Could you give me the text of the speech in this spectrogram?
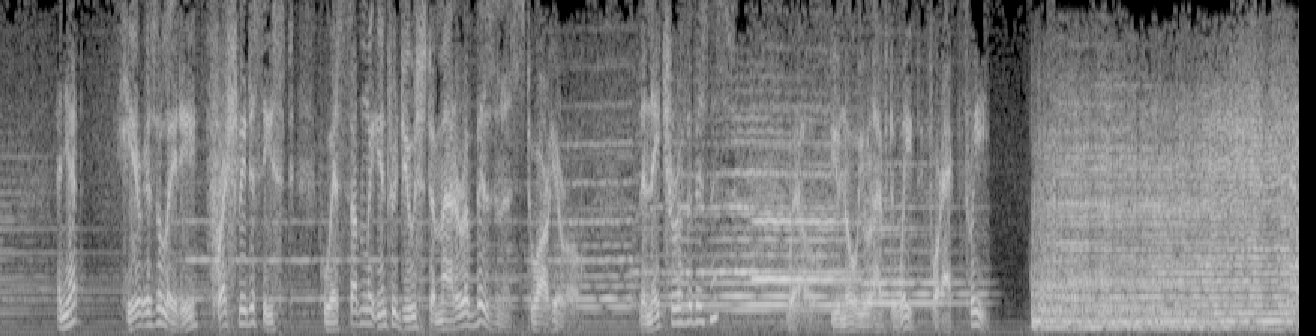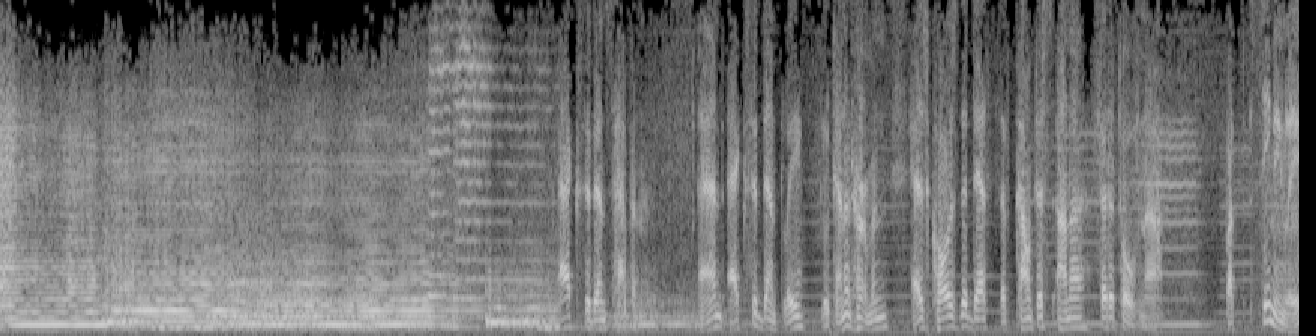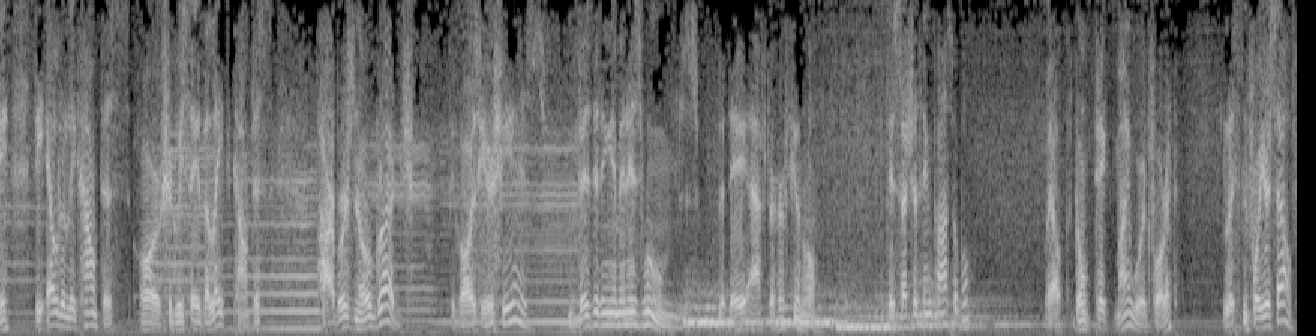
And yet, here is a lady, freshly deceased, who has suddenly introduced a matter of business to our hero. The nature of the business? Well, you know you'll have to wait for Act Three. Accidents happen. And accidentally, Lieutenant Herman has caused the death of Countess Anna Fedotovna. But seemingly, the elderly countess, or should we say the late countess, harbors no grudge, because here she is, visiting him in his rooms the day after her funeral. Is such a thing possible? Well, don't take my word for it. Listen for yourself.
